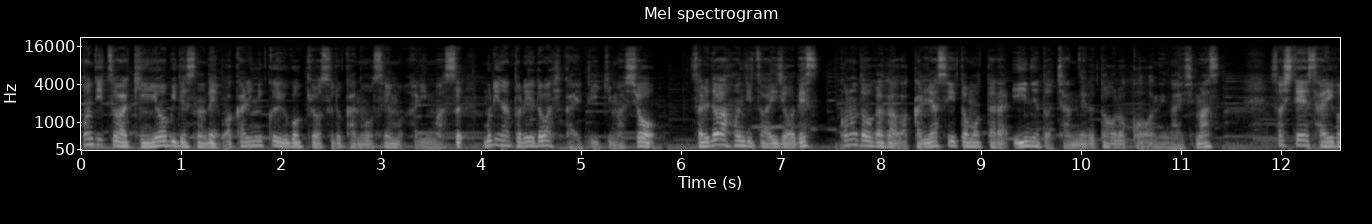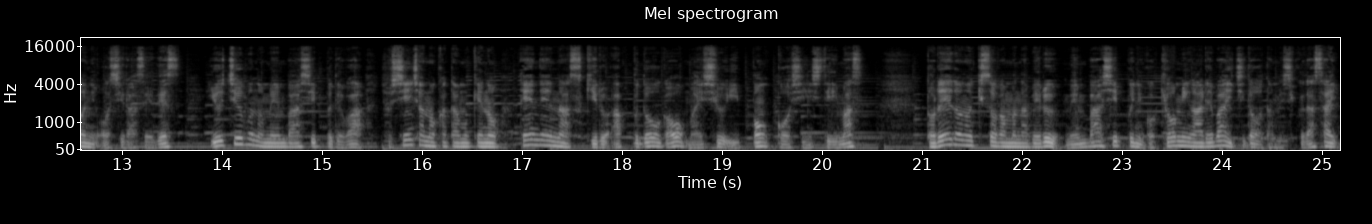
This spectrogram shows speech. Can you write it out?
本日は金曜日ですので、分かりにくい動きをする可能性もあります。無理なトレードは控えていきましょう。それでは本日は以上です。この動画がわかりやすいと思ったらいいねとチャンネル登録をお願いします。そして最後にお知らせです。YouTube のメンバーシップでは初心者の方向けの丁寧なスキルアップ動画を毎週1本更新しています。トレードの基礎が学べるメンバーシップにご興味があれば一度お試しください。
